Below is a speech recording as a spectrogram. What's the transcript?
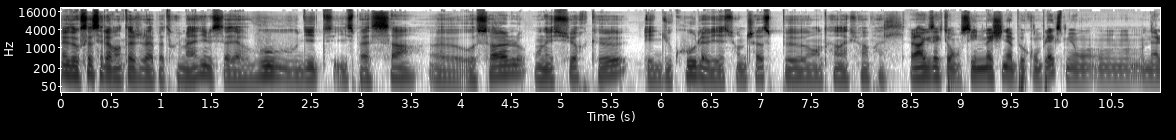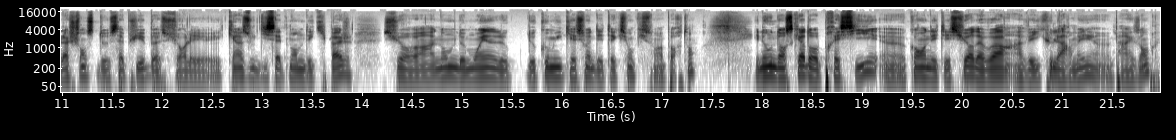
Et donc ça c'est l'avantage de la patrouille maritime, c'est-à-dire vous vous dites il se passe ça euh, au sol, on est sûr que, et du coup l'aviation de chasse peut entrer en action après. Alors exactement, c'est une machine un peu complexe, mais on, on, on a la chance de s'appuyer bah, sur les 15 ou 17 membres d'équipage, sur un nombre de moyens de, de, communication et de détection qui sont importants. Et donc dans ce cadre précis, euh, quand on était sûr d'avoir un véhicule armé, euh, par exemple,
